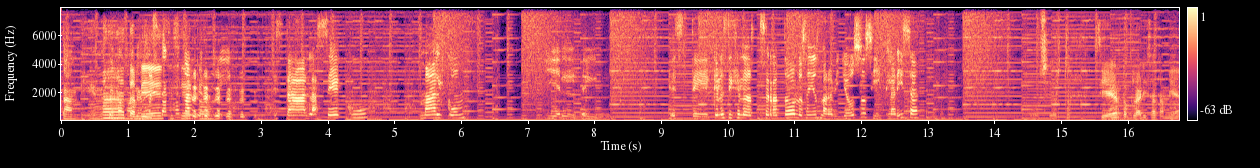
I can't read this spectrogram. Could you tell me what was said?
También. este Ah, también, sí, cierto. Está la Secu, Malcolm y el, el este, ¿qué les dije hace rato? Los años maravillosos y Clarisa, Oh, cierto. Cierto, Clarisa también.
